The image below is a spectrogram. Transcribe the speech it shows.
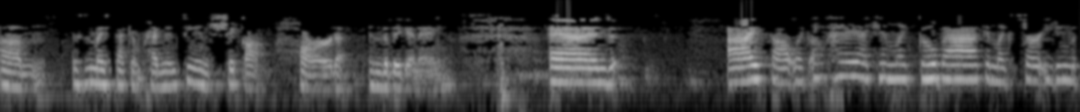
Um, this is my second pregnancy, and shit got hard in the beginning. And I thought like, okay, I can like go back and like start eating the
